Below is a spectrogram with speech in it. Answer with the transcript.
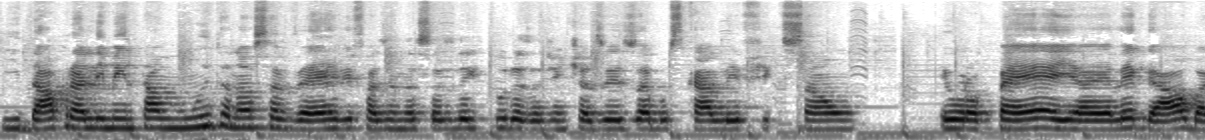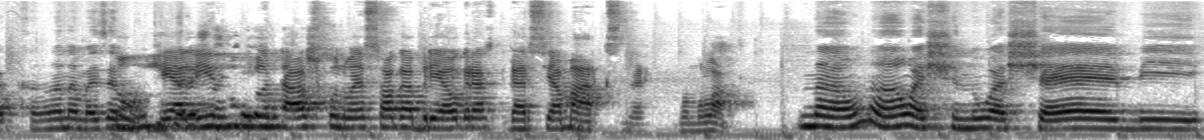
e dá para alimentar muito a nossa verve fazendo essas leituras. A gente às vezes vai buscar ler ficção europeia, é legal, bacana, mas é não, muito realismo fantástico não é só Gabriel Garcia Marques, né? Vamos lá. Não, não, é Chinua Achebe,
